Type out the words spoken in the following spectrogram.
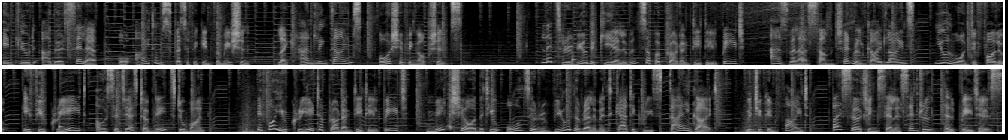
include other seller or item-specific information like handling times or shipping options. Let's review the key elements of a product detail page as well as some general guidelines you'll want to follow if you create or suggest updates to one. Before you create a product detail page, make sure that you also review the relevant category style guide, which you can find by searching Seller Central help pages.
